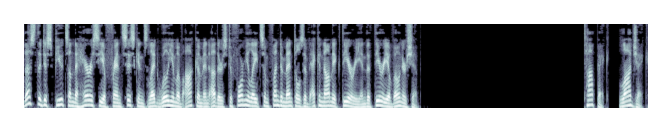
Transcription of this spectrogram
Thus the disputes on the heresy of Franciscans led William of Ockham and others to formulate some fundamentals of economic theory and the theory of ownership. Logic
